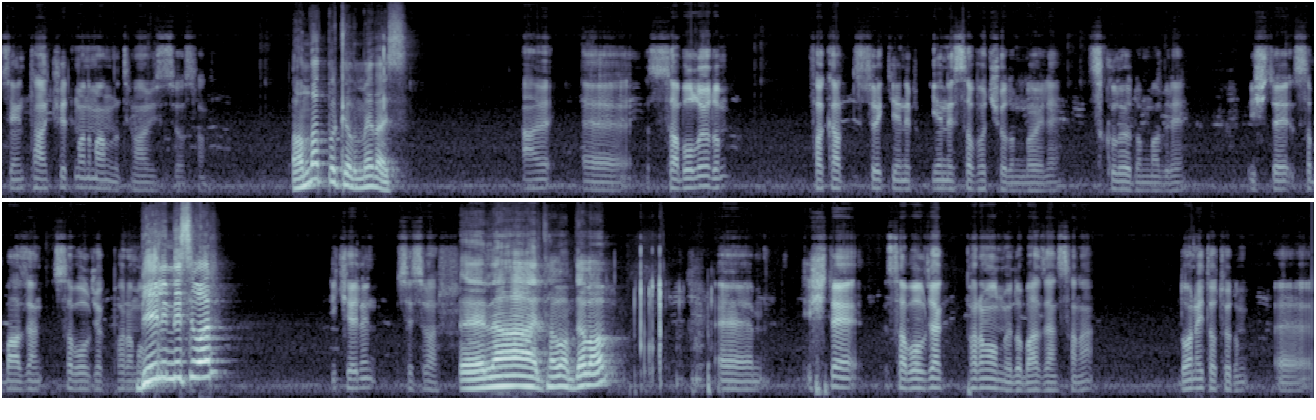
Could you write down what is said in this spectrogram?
Seni takip etme anımı anlatayım abi istiyorsan. Anlat bakalım Medice. Abi eee sub oluyordum. Fakat sürekli yeni yeni sub açıyordum böyle. Sıkılıyordum habire. İşte bazen sub olacak param Bir olmuyor. elin nesi var? İki elin sesi var. Helal. Tamam devam. Eee işte sub olacak param olmuyordu bazen sana. Donate atıyordum. Eee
